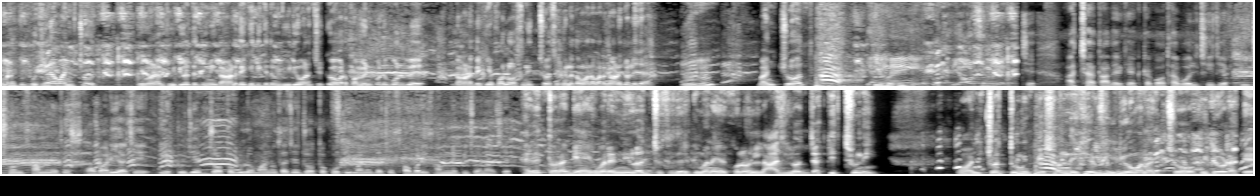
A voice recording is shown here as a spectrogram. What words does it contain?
আমরা কি বুঝি না বানছো? তুমি মানে ভিডিওতে তুমি গান দেখে দেখে তুমি ভিডিও বানাচ্ছ কেউ আবার কমেন্ট করে বলবে গান দেখে ফলোয়ার্স নিচ্ছ সেখানে তোমার আবার গান চলে যায়। হুম? বাঞ্চোদ আচ্ছা তাদেরকে একটা কথা বলছি যে পিছন সামনে তো সবারই আছে। এ টু জেড যতগুলো মানুষ আছে যত কোটি মানুষ আছে সবারই সামনে পিছন আছে। হ্যাঁ তোরা কি একবারে নিলজ্জ তোদের কি মানে কোনো লাজ লজ্জা কিচ্ছু নেই? মঞ্চ তুমি পেছন দেখিয়ে ভিডিও বানাচ্ছ ভিডিওটাকে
